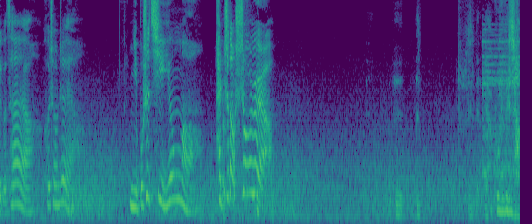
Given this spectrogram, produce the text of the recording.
几个菜啊，喝成这样，你不是弃婴吗？还知道生日啊？俩故事队长，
